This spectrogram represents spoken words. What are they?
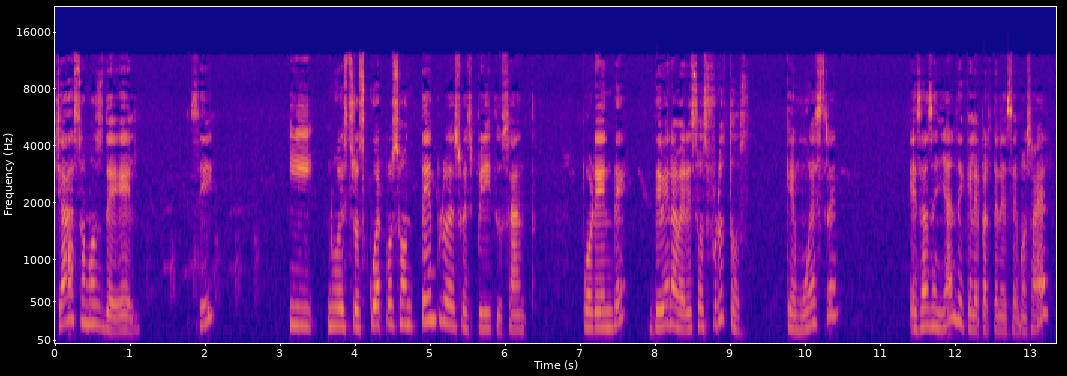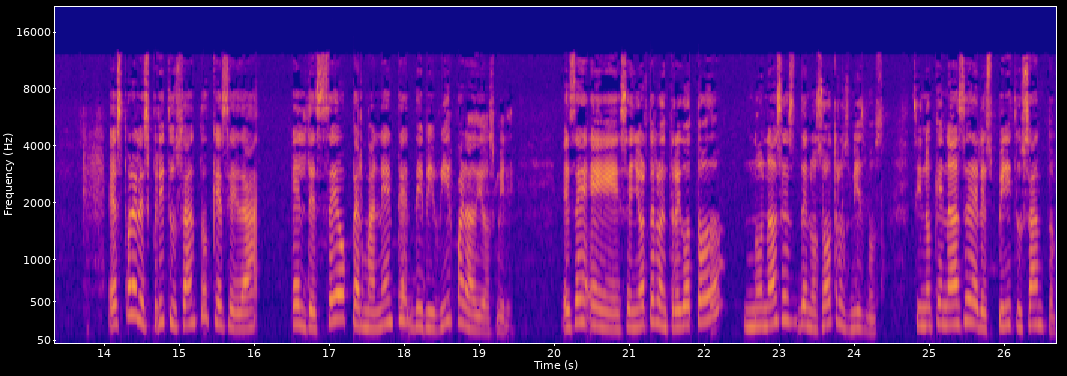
ya somos de Él, ¿sí? Y nuestros cuerpos son templo de su Espíritu Santo. Por ende, deben haber esos frutos que muestren esa señal de que le pertenecemos a Él. Es por el Espíritu Santo que se da el deseo permanente de vivir para Dios. Mire, ese eh, Señor te lo entrego todo, no nace de nosotros mismos, sino que nace del Espíritu Santo.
